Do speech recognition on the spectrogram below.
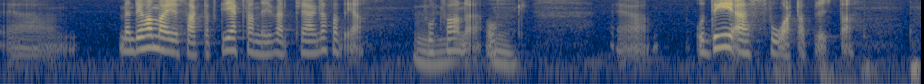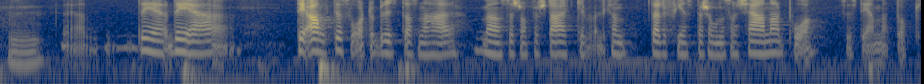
Eh, Men det har man ju sagt att Grekland är väldigt präglat av det Mm. fortfarande. Och, Mm. eh, och det är svårt att bryta. Mm. Det, det, är, det är alltid svårt att bryta såna här mönster som förstärker, liksom, där det finns personer som tjänar på systemet. Och,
